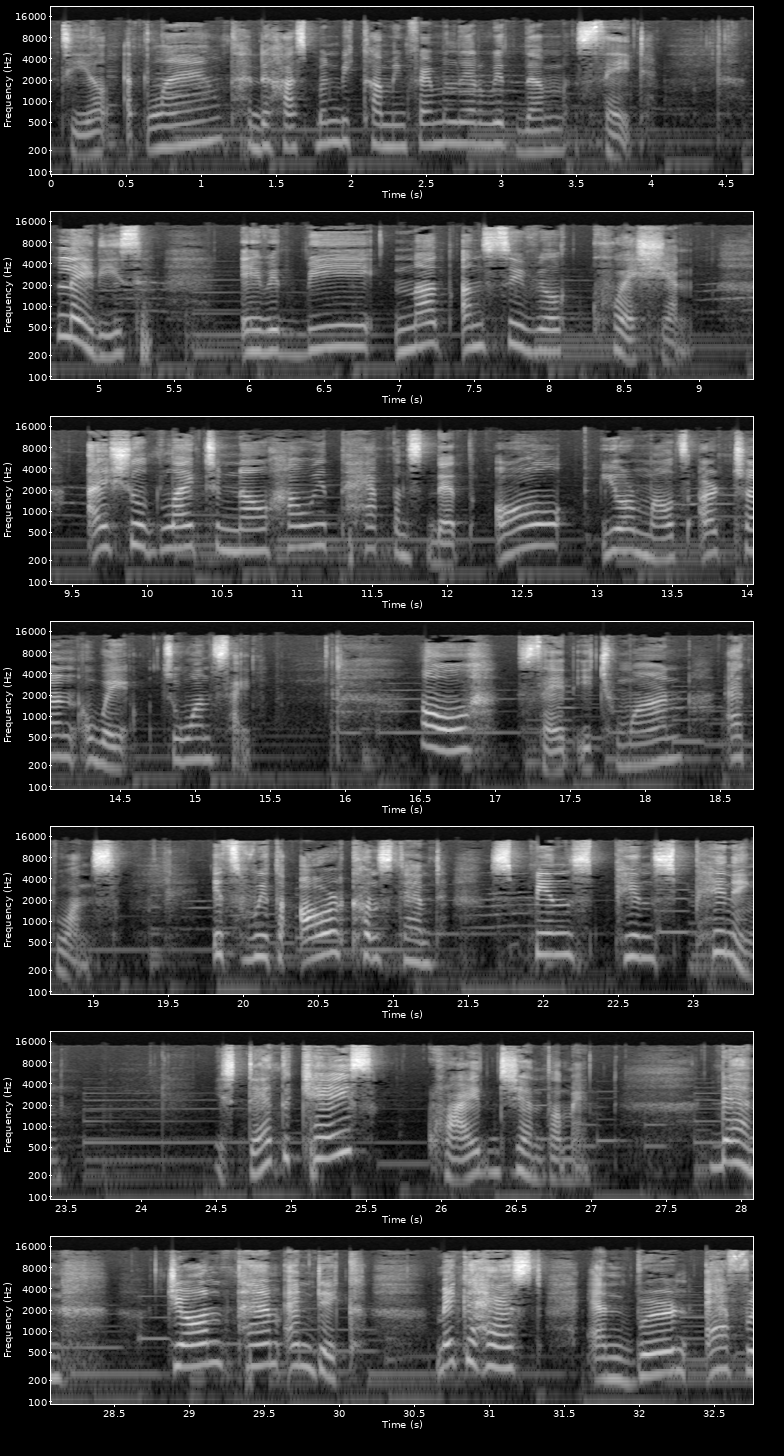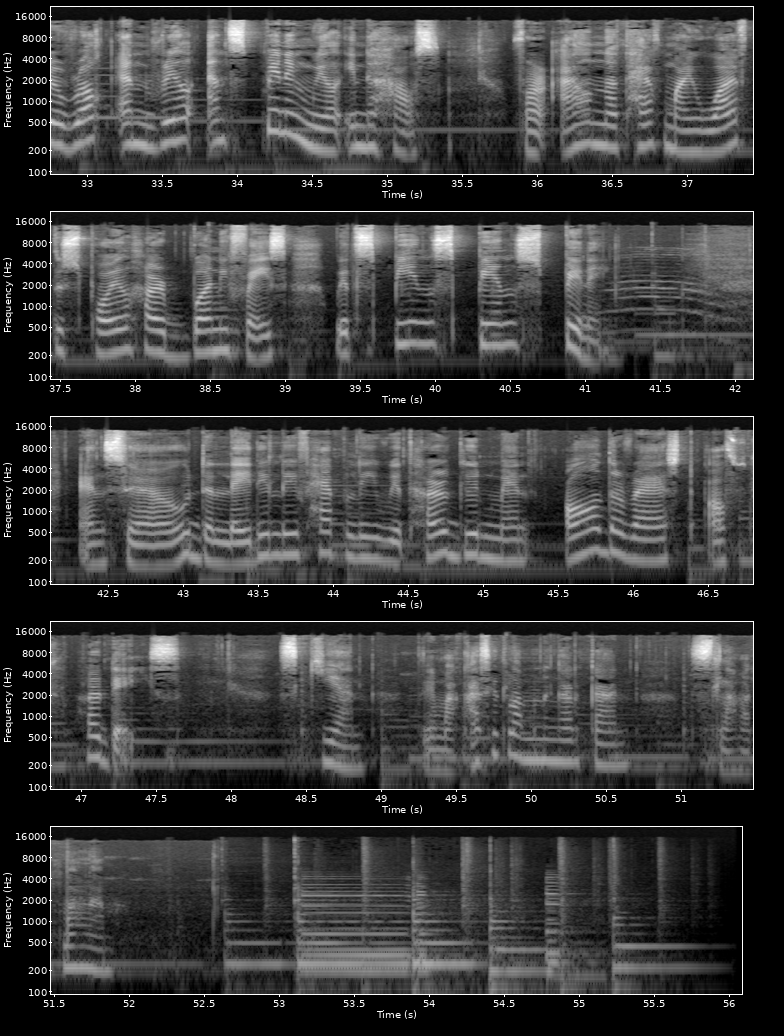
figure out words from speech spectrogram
till at length the husband, becoming familiar with them, said, Ladies, if it be not uncivil question, I should like to know how it happens that all your mouths are turned away to one side. Oh, said each one at once, it's with our constant spin, spin, spinning. Is that the case? cried the gentleman. Then John, Tam, and Dick, make a haste and burn every rock and reel and spinning wheel in the house. For I'll not have my wife to spoil her bunny face with spin, spin, spinning. And so the lady lived happily with her good man all the rest of her days. Sekian, terima kasih telah mendengarkan. Selamat malam. thank you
